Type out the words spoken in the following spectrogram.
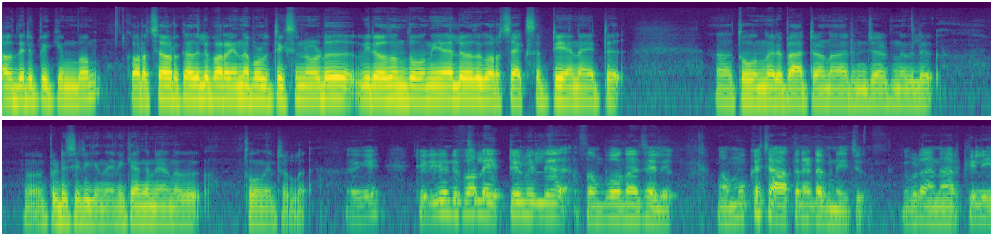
അവതരിപ്പിക്കുമ്പം കുറച്ച് അവർക്ക് അതിൽ പറയുന്ന പൊളിറ്റിക്സിനോട് വിരോധം തോന്നിയാലും അത് കുറച്ച് അക്സെപ്റ്റ് ചെയ്യാനായിട്ട് തോന്നുന്ന ഒരു പാറ്റേൺ അരുൺ ചേട്ടൻ ഇതിൽ പിടിച്ചിരിക്കുന്നത്. എനിക്ക് അങ്ങനെയാണ് അത് തോന്നിയിട്ടുള്ളത്. ഓക്കെ ട്വന്റി ട്വന്റി ഫോറിലെ ഏറ്റവും വലിയ സംഭവം എന്താ വെച്ചാൽ മമ്മൂക്ക ചാത്തനായിട്ട് അഭിനയിച്ചു. ഇവിടെ അനാർക്കലി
